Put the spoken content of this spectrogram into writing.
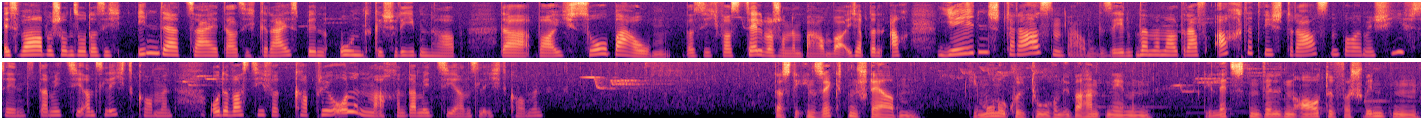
Es war aber schon so, dass ich in der Zeit, als ich gereist bin und geschrieben habe, da war ich so Baum, dass ich fast selber schon ein Baum war. Ich habe dann auch jeden Straßenbaum gesehen. Wenn man mal darauf achtet, wie Straßenbäume schief sind, damit sie ans Licht kommen, oder was die für Kapriolen machen, damit sie ans Licht kommen. Dass die Insekten sterben, die Monokulturen überhand nehmen, die letzten wilden Orte verschwinden,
